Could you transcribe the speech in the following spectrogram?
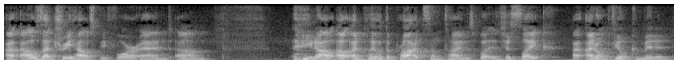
I, I, was at Treehouse before and. Um, you know, I, would play with the product sometimes, but it's just like I, I don't feel committed.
